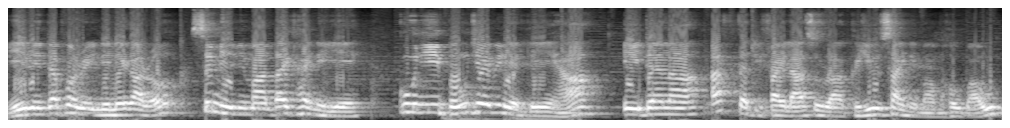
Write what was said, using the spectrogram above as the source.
မြေပြင်တပ်ဖွဲ့တွေအနေနဲ့ကတော့စစ်မြေပြင်မှာတိုက်ခိုက်နေရင် ကူညီဘုံကျဲပြီးတဲ့လေယာဉ်ဟာအိတ်တန်းလား F35 လားဆိုတာဂရုစိုက်နေမှာမဟုတ်ပါဘူး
